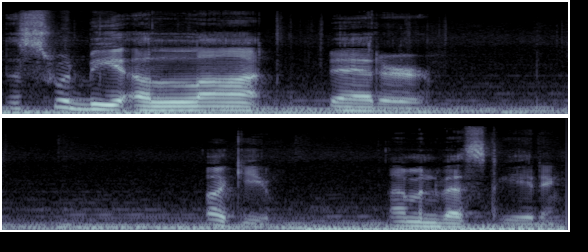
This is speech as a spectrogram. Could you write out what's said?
this would be a lot better. Fuck you. I'm investigating.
